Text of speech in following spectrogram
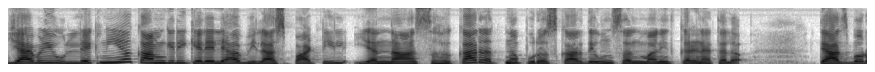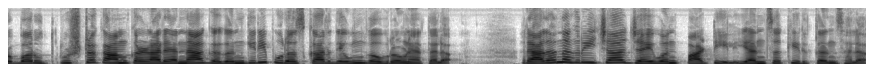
यावेळी उल्लेखनीय कामगिरी केलेल्या विलास पाटील यांना सहकार रत्न पुरस्कार देऊन सन्मानित करण्यात आलं. त्याचबरोबर उत्कृष्ट काम करणाऱ्यांना गगनगिरी पुरस्कार देऊन गौरवण्यात आलं. राधानगरीच्या जयवंत पाटील यांचं कीर्तन झालं.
